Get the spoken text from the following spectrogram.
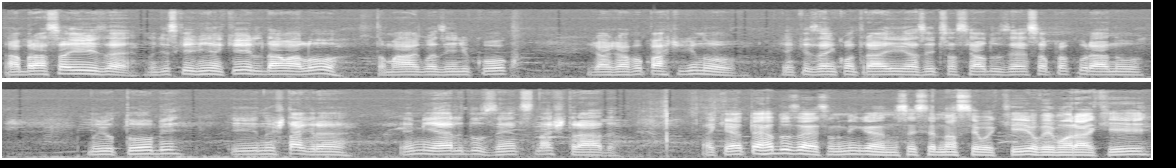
Um abraço aí, Zé. Não disse que vinha aqui, ele dá um alô, tomar uma águazinha de coco. Já já vou partir de novo. Quem quiser encontrar aí as redes sociais do Zé, é só procurar no, no YouTube e no Instagram. ML200 na estrada. Aqui é a terra do Zé, se eu não me engano. Não sei se ele nasceu aqui ou veio morar aqui.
